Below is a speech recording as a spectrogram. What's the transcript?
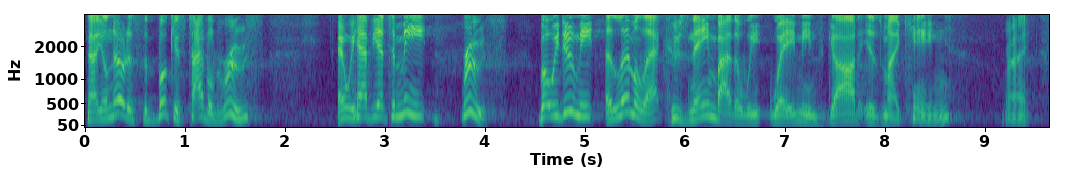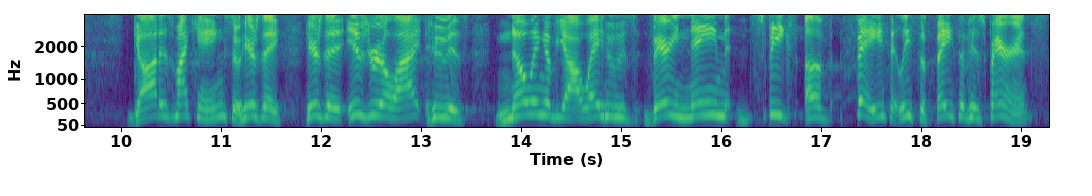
Now, you'll notice the book is titled Ruth, and we have yet to meet Ruth. But we do meet Elimelech, whose name, by the way, means God is my king, right? God is my king. So here's a here's an Israelite who is knowing of Yahweh, whose very name speaks of faith, at least the faith of his parents.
